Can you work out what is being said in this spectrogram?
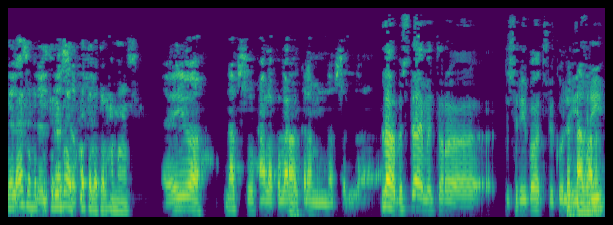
للأسف التسريبات قتلت الحماس. أيوه نفس سبحان الله طلعت آه. الكلام من نفس لا بس دائما ترى تسريبات في كل اي 3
